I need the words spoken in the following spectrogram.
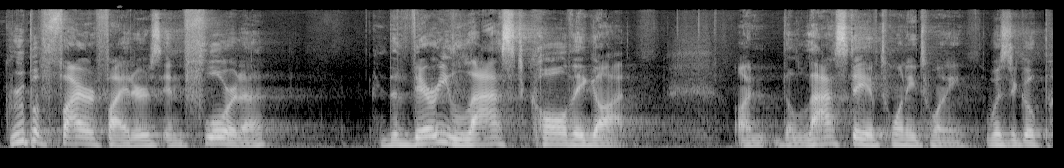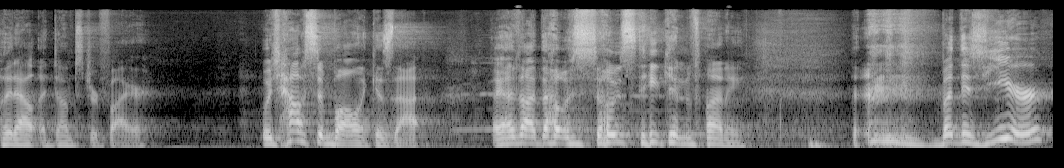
group of firefighters in Florida. The very last call they got on the last day of 2020 was to go put out a dumpster fire. Which, how symbolic is that? I thought that was so stinking funny. but this year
